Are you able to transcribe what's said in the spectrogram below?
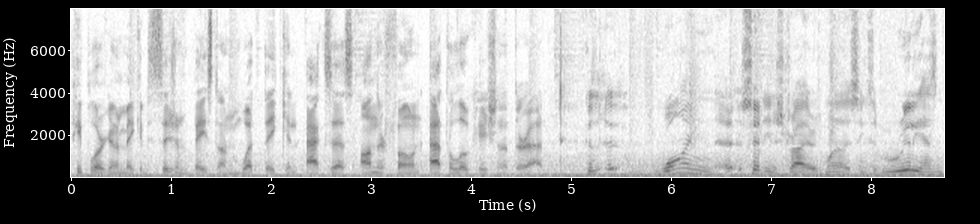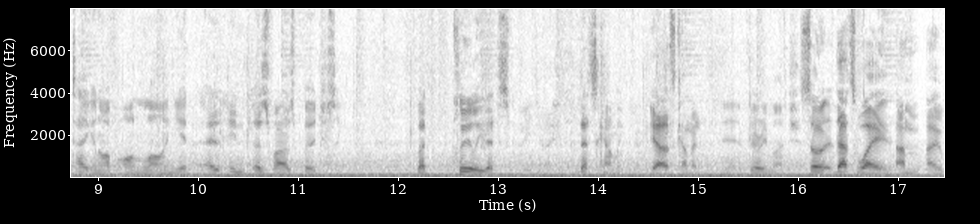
people are going to make a decision based on what they can access on their phone at the location that they're at. Because uh, wine, uh, certainly in Australia, is one of those things that really hasn't taken off online yet, uh, in, as far as purchasing. But clearly, that's that's coming. Yeah, that's coming. Yeah, very much. So that's why I'm, I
